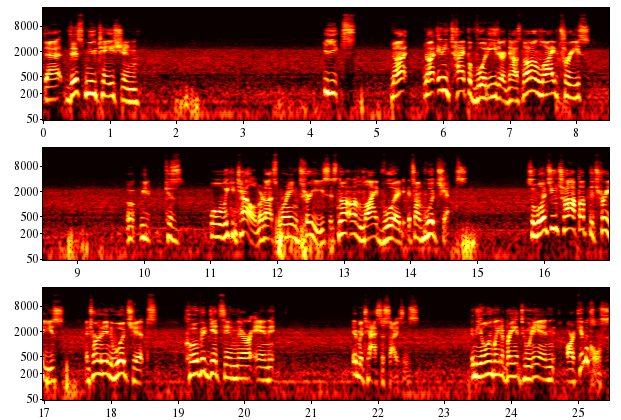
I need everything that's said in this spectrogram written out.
that this mutation eats not not any type of wood either. Now it's not on live trees, uh, because well we can tell we're not spraying trees. It's not on live wood. It's on wood chips. So once you chop up the trees and turn them into wood chips, COVID gets in there and it, it metastasizes. And the only way to bring it to an end are chemicals.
